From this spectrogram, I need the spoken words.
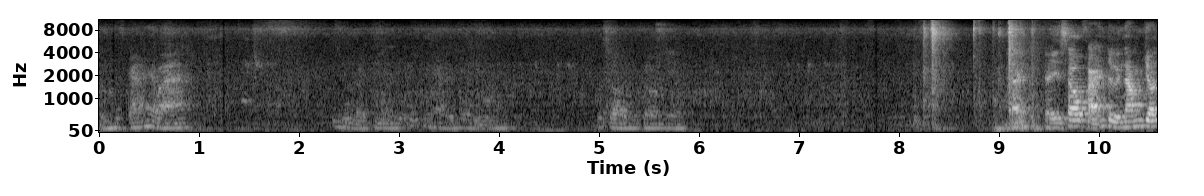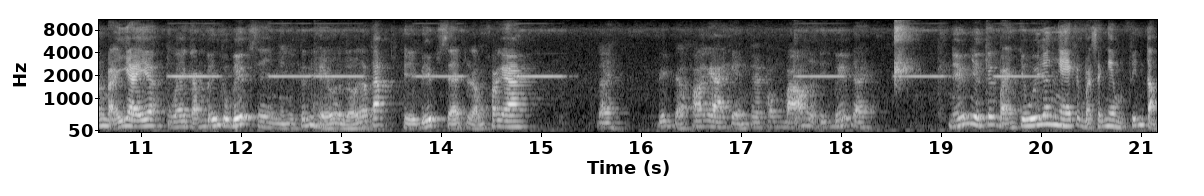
Đừng một cái nha ba Đấy, Đây, thì sau khoảng từ 5 cho đến 7 giây á, quay cảm biến của bếp sẽ nhận tín hiệu là lửa đã tắt thì bếp sẽ tự động khóa ga. Đây, bếp đã khóa ga kèm theo thông báo là tiếng bếp đây. Nếu như các bạn chú ý lắng nghe các bạn sẽ nghe một tiếng tập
